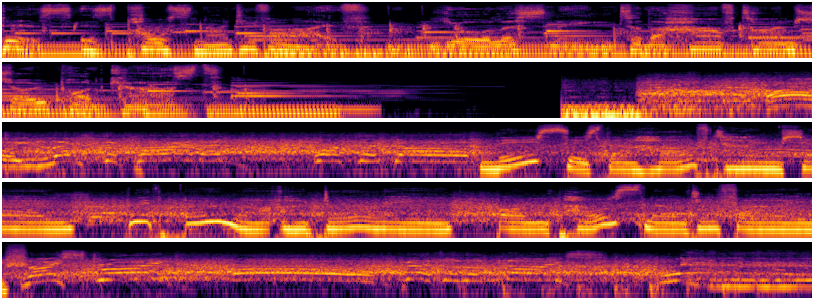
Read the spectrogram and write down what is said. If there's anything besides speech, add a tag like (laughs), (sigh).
This is Pulse 95. You're listening to the Halftime Show podcast. Oh, he loves the fire. What a goal! This is the halftime show with Omar Adori on Pulse 95. Nice strike! Oh, better than nice!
